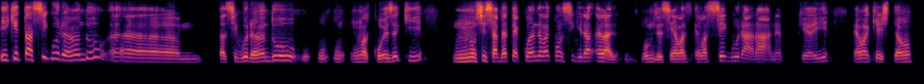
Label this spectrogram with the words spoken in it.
e que está segurando uh, segurando uma coisa que não se sabe até quando ela conseguirá, ela, vamos dizer assim, ela, ela segurará, né? Porque aí é uma questão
